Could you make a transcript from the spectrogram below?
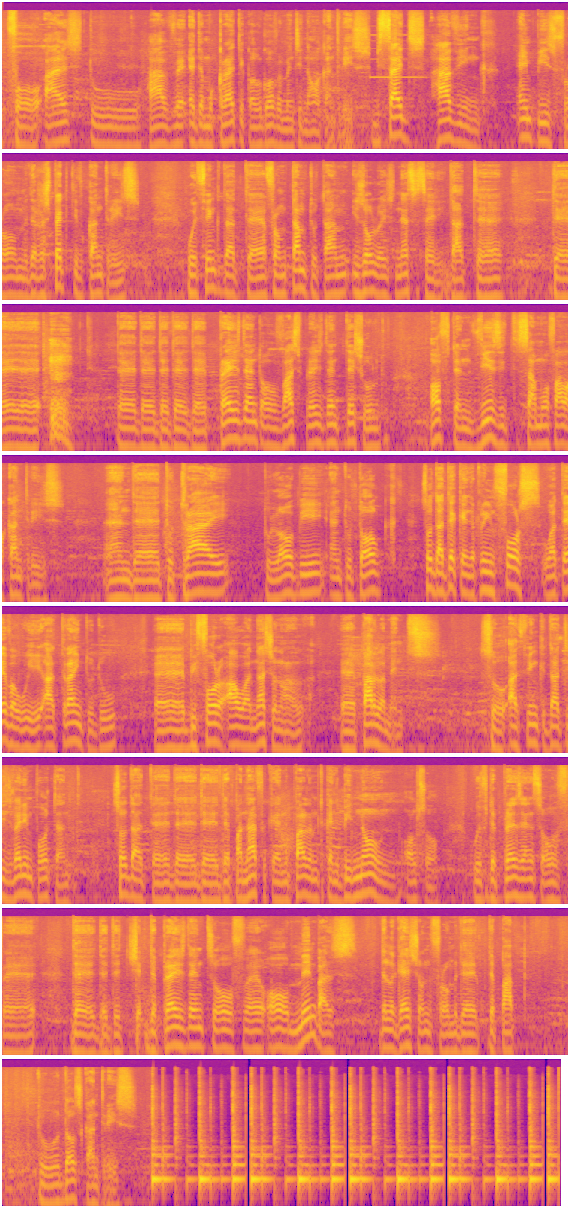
for us to have a democratic government in our countries. Besides having MPs from the respective countries, we think that uh, from time to time is always necessary that uh, the, the, the, the, the, president or vice president, they should often visit some of our countries and uh, to try to lobby and to talk so that they can reinforce whatever we are trying to do uh, before our national uh, parliaments. So I think that is very important so that uh, the, the, the Pan-African Parliament can be known also with the presence of uh, the, the, the, the presidents of uh, all members delegation from the, the PAP to those countries.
